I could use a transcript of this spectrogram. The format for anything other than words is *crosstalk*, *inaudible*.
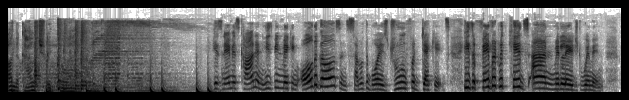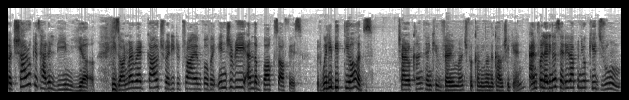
on the couch with Koel. His name is Khan and he's been making all the girls and some of the boys drool for decades. He's a favorite with kids and middle-aged women. But Shahrukh has had a lean year. He's on my red couch ready to triumph over injury and the box office. But will he beat the odds? Shahrukh Khan, thank you very much for coming on the couch again and for letting us set it up in your kids' room.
